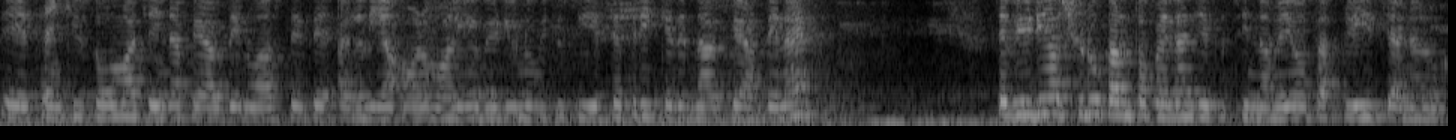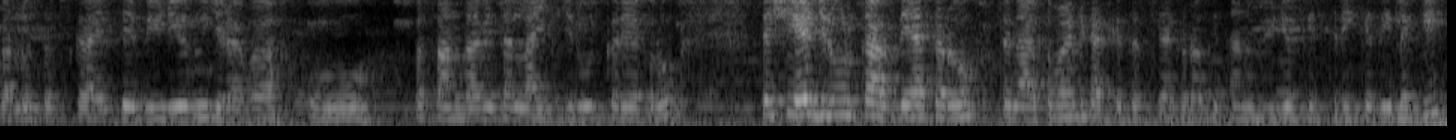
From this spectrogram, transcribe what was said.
ਤੇ ਥੈਂਕ ਯੂ ਸੋ ਮੱਚ ਇੰਨਾ ਪਿਆਰ ਦੇਣ ਵਾਸਤੇ। ਤੇ ਅਗਲੀਆਂ ਆਉਣ ਵਾਲੀਆਂ ਵੀਡੀਓ ਨੂੰ ਵੀ ਤੁਸੀਂ ਇਸੇ ਤਰੀਕੇ ਦੇ ਨਾਲ ਪਿਆਰ ਦੇਣਾ ਹੈ। ਤੇ ਵੀਡੀਓ ਸ਼ੁਰੂ ਕਰਨ ਤੋਂ ਪਹਿਲਾਂ ਜੇ ਤੁਸੀਂ ਨਵੇਂ ਹੋ ਤਾਂ ਪਲੀਜ਼ ਚੈਨਲ ਨੂੰ ਕਰ ਲਓ ਸਬਸਕ੍ਰਾਈਬ ਤੇ ਵੀਡੀਓ ਨੂੰ ਜਿਹੜਾ ਵਾ ਉਹ ਪਸੰਦ ਆਵੇ ਤਾਂ ਲਾਈਕ ਜ਼ਰੂਰ ਕਰਿਆ ਕਰੋ ਤੇ ਸ਼ੇਅਰ ਜ਼ਰੂਰ ਕਰ ਦਿਆ ਕਰੋ ਤੇ ਨਾਲ ਕਮੈਂਟ ਕਰਕੇ ਦੱਸਿਆ ਕਰੋ ਕਿ ਤੁਹਾਨੂੰ ਵੀਡੀਓ ਕਿਸ ਤਰੀਕੇ ਦੀ ਲੱਗੀ।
